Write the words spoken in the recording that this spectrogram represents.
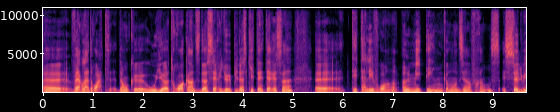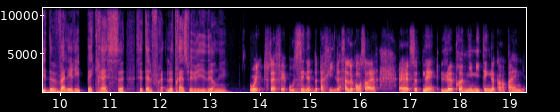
euh, vers la droite, donc euh, où il y a trois candidats sérieux. Puis là, ce qui est intéressant, euh, tu es allé voir un meeting, comme on dit en France, celui de Valérie Pécresse. C'était le, 13 février Oui, tout à fait. Au Zénith de Paris, la salle de concert, euh, se tenait le premier meeting de campagne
